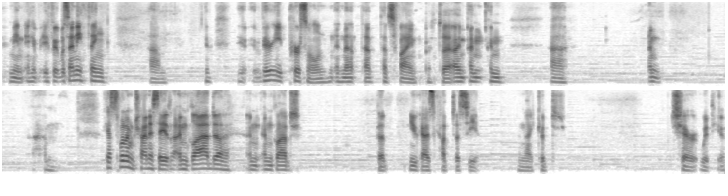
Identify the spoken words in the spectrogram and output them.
I mean, if, if it was anything, um, very personal, and, and that that that's fine. But uh, I'm I'm I'm, uh, I'm. Um, I guess what I'm trying to say is I'm glad. Uh, I'm I'm glad that you guys got to see it, and I could share it with you.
